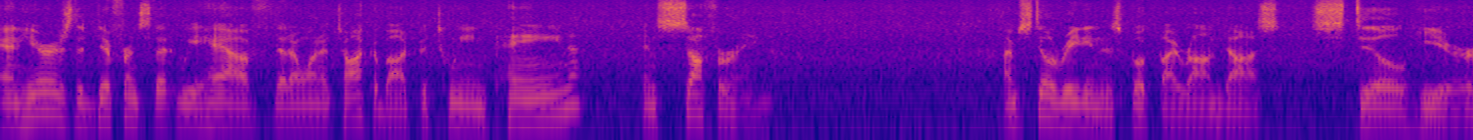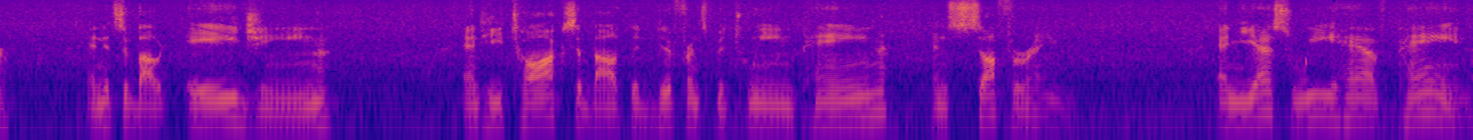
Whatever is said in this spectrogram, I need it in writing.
And here is the difference that we have that I want to talk about between pain and suffering. I'm still reading this book by Ram Dass, Still Here, and it's about aging. And he talks about the difference between pain and suffering. And yes, we have pain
